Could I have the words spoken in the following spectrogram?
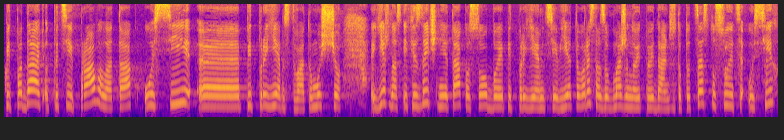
підпадають от під ці правила так усі е, підприємства, тому що є ж в нас і фізичні так особи підприємців, є товариства з обмеженою відповідальністю. Тобто це стосується усіх,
